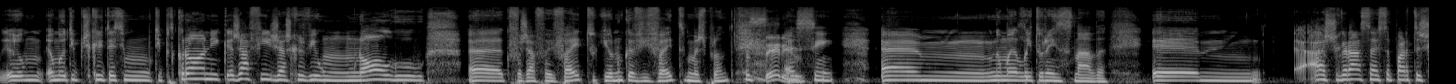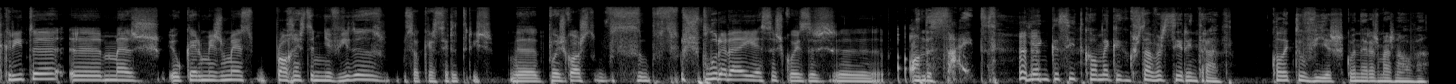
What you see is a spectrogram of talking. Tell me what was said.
eu- é o meu tipo de escrita é assim um tipo de crónica. Já fiz, já escrevi um monólogo ah, que foi- já foi feito, que eu nunca vi feito, mas pronto. A sério? Assim, hum, numa leitura encenada. Hum, Acho graça a essa parte da escrita, eh, mas eu quero mesmo é, para o resto da minha vida, só quero ser atriz. Eh, depois gosto, se- explorarei essas coisas eh, on the side. E em que sitcom é que gostavas de ser entrado? Qual é que tu vias quando eras mais nova?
